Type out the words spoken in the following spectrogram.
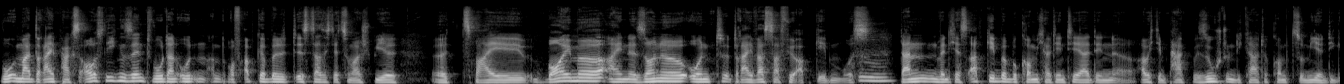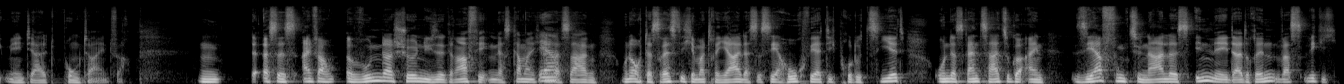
wo immer drei Packs ausliegen sind, wo dann unten drauf abgebildet ist, dass ich dir zum Beispiel äh, zwei Bäume, eine Sonne und drei Wasser für abgeben muss. Dann, wenn ich das abgebe, bekomme ich halt hinterher den, äh, habe ich den Park besucht und die Karte kommt zu mir. Die gibt mir hinterher halt Punkte einfach. Es ist einfach wunderschön, diese Grafiken, das kann man nicht Ja. anders sagen. Und auch das restliche Material, das ist sehr hochwertig produziert. Und das Ganze hat sogar ein sehr funktionales Inlay da drin, was wirklich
